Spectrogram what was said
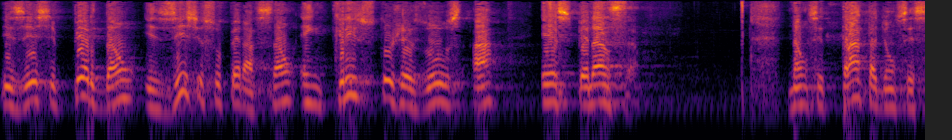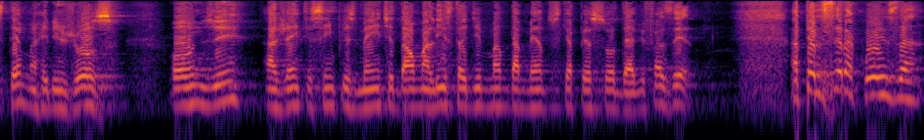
existe perdão, existe superação em Cristo Jesus a esperança. Não se trata de um sistema religioso onde a gente simplesmente dá uma lista de mandamentos que a pessoa deve fazer. A terceira coisa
